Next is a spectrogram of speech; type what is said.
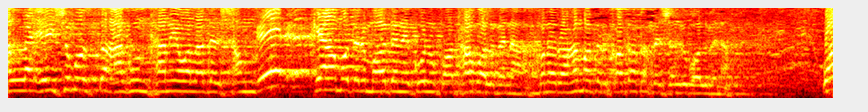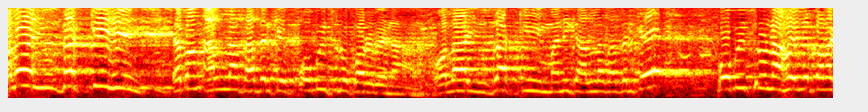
আল্লাহ এই সমস্ত আগুন খানেওয়ালাদের সঙ্গে কেয়ামতের ময়দানে কোনো কথা বলবে না, কোনো রহমতের কথা তাদের সঙ্গে বলবে না। ওলা ইউজাক্কিহিম, এবং আল্লাহ তাদেরকে পবিত্র করবে না। ওলা ইউজাক্কিহিম মানে কি আল্লাহ তাদেরকে পবিত্র না হইলে তারা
